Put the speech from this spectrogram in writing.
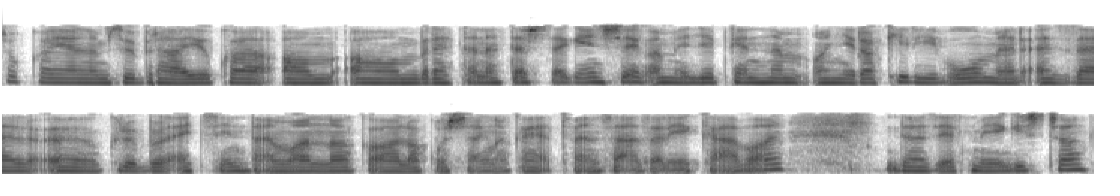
Sokkal jellemzőbb rájuk a, a, a rettenetes szegénység, ami egyébként nem annyira kirívó, mert ezzel kb. egy szinten vannak a lakosságnak a 70%-ával, de azért mégiscsak.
